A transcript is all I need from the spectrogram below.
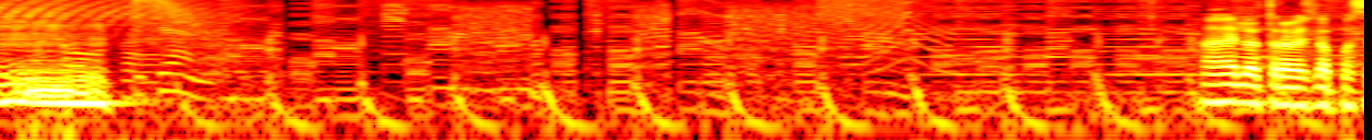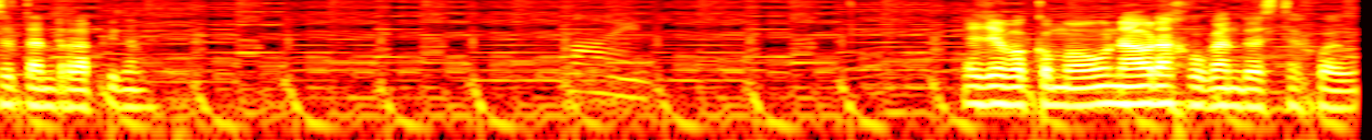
Mm. Ay, la otra vez lo pasé tan rápido. Ya llevo como una hora jugando este juego.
